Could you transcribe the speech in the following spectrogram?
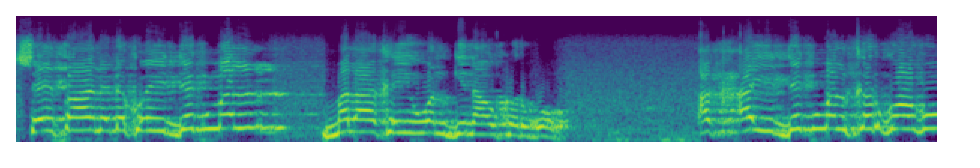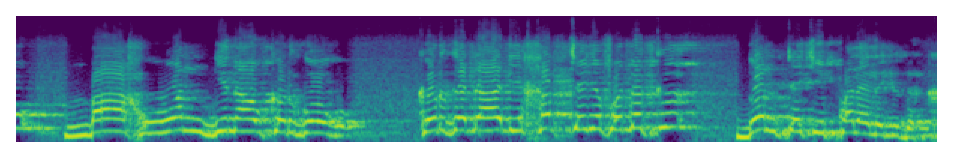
seytaane da koy dégmal malaaka yi wan ginnaaw kër googu. Ak ay dégmal kër googu mbaax wan ginnaaw kër googu. Kër ga daa di xat fa dëkk donte ci pale la ñu dëkk.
